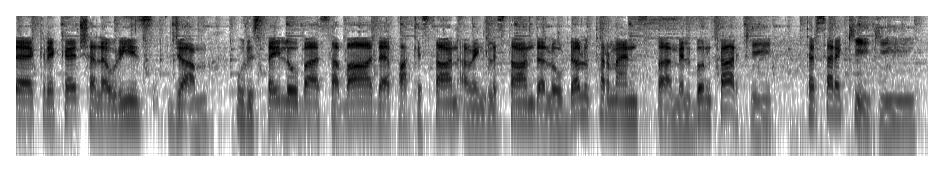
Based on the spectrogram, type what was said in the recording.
د کرکټ شلوریز جام ورستۍ لوبه سبا د پاکستان او انګلستان د لوبډلو ترمنځ په ملبون ښار کې تر سره کیږي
